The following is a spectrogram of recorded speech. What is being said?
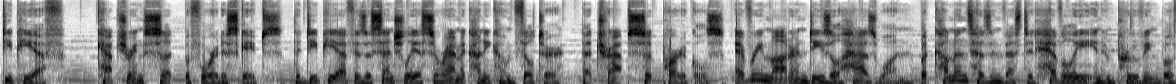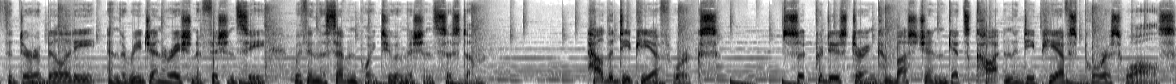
DPF. Capturing soot before it escapes. The DPF is essentially a ceramic honeycomb filter that traps soot particles. Every modern diesel has one, but Cummins has invested heavily in improving both the durability and the regeneration efficiency within the 7.2 emissions system. How the DPF works. Soot produced during combustion gets caught in the DPF's porous walls.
